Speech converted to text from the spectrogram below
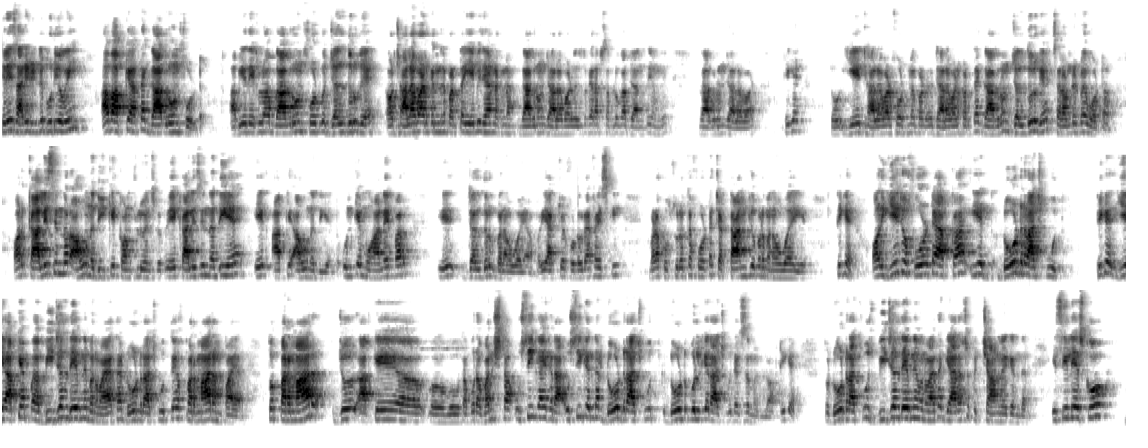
चलिए, सारी डिटेल पूरी हो गई। अब आपके आता है गागरोन फोर्ट। अब ये देख लो आप गागरोन फोर्ट को जल दुर्ग है और झालावाड़ के अंदर पड़ता है, ये भी ध्यान रखना। गागरोन झालावाड़, वैसे तो खैर आप सब लोग आप जानते होंगे, गागरोन झालावाड़। ठीक है? तो ये झालावाड़ फोर्ट में झालावाड़ पड़ता है, गागरोन, जलदुर्ग है सराउंडेड बाय वाटर और काली सिंध और आहू नदी के कॉन्फ्लुएंस पे तो एक काली सिंध नदी है, एक आपके आहू नदी है तो उनके मुहाने पर ये जलदुर्ग बना हुआ है यहाँ पर, ये एक्चुअल फोटोग्राफ है इसकी, बड़ा खूबसूरत सा फोर्ट है, चट्टान के ऊपर बना हुआ है ये, ठीक है? और ये जो फोर्ट है आपका, ये डोड राजपूत, ठीक है? ये आपके बीजल देव ने बनवाया था, डोड राजपूत थे परमार अंपायर तो परमार जो आपके वो था, पूरा वंश था, उसी का एक उसी के अंदर डोड राजपूत, डोड कुल के राजपूत, ऐसे समझ लो आप, ठीक है? तो डोड राजपूत बीजल देव ने बनवाया था ग्यारह सौ पिचानवे के अंदर। इसीलिए इसको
